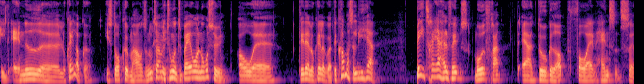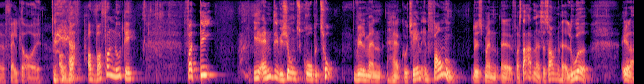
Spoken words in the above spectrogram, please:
et andet øh, lokalopgør i Storkøbenhavn, så nu tager vi turen tilbage over Nordsøen. Og øh, det der lokalopgør, det kommer så lige her. B93 mod frem er dukket op foran Hansens øh, falkeøje. Og, ja. hvor, og hvorfor nu det? Fordi i anden divisionsgruppe 2 vil man have kunne tjene en formue, hvis man øh, fra starten af sæsonen havde luret eller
